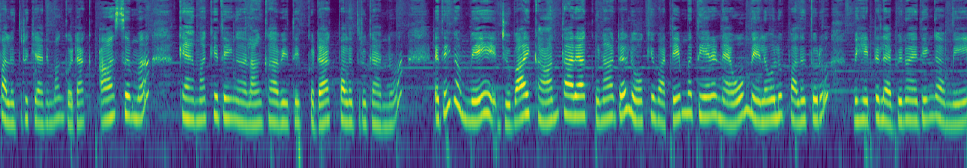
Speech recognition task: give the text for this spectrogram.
පළතුරු කියැනීම ගොඩක් ආසම කෑමක් ඉතින් ලංකාවේතිත් ගොඩක් පළතුරු ගන්නවා. ඉතින් මේ ජුබායි කාන්තාරයක් වුණාට ලෝකෙ වටෙන්ම තියෙන නැවුම් මෙලවලු පළතුරු මෙහෙට ලැබෙන ඉතිං මේ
